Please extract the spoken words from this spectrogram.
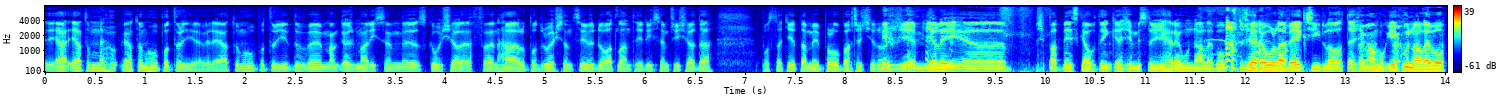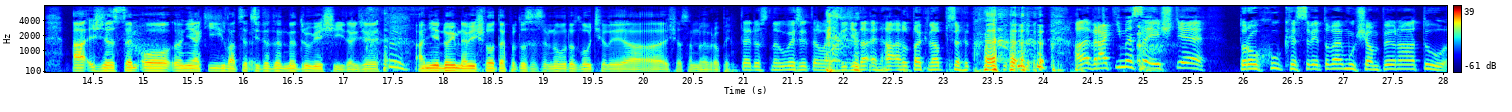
já, já, to mohu, já to mohu potvrdit, Davide. Já to mohu potvrdit v mém angažmá, když jsem eh, zkoušel FNHL po druhé šanci do Atlanty, když jsem přišel a v podstatě tam mi bylo řečeno, že měli uh, špatný scouting a že mysleli, že hrajou na levo, protože hrajou levé křídlo, takže mám hokejku na levo a že jsem o nějakých 20-30 metrů větší, takže ani jedno jim nevyšlo, tak proto se se mnou rozloučili a šel jsem do Evropy. To je dost neuvěřitelné, když je ta NHL tak napřed. Ale vrátíme se ještě trochu ke světovému šampionátu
